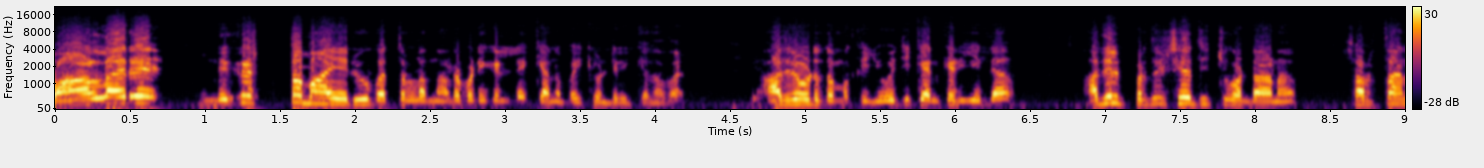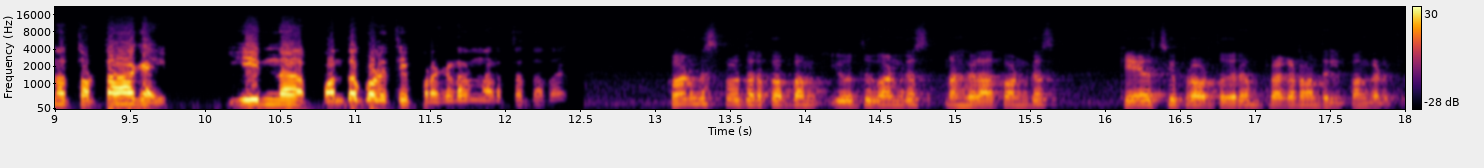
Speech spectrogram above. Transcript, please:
വളരെ നികൃഷ്ടമായ രൂപത്തിലുള്ള നടപടികളിലേക്കാണ് പോയിക്കൊണ്ടിരിക്കുന്നത്. അതിനോട് നമുക്ക് യോജിക്കാൻ കഴിയില്ല. അതിൽ പ്രതിഷേധിച്ചുകൊണ്ടാണ് സംസ്ഥാനത്തൊട്ടാകെ ഇന്ന് പന്തകുളത്തിൽ പ്രകടനം നടത്തുന്നത്. കോൺഗ്രസ് പ്രവർത്തകർക്കൊപ്പം യൂത്ത് കോൺഗ്രസ് മഹിളാ കോൺഗ്രസ് കെ പ്രവർത്തകരും പ്രകടനത്തിൽ പങ്കെടുത്തു.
